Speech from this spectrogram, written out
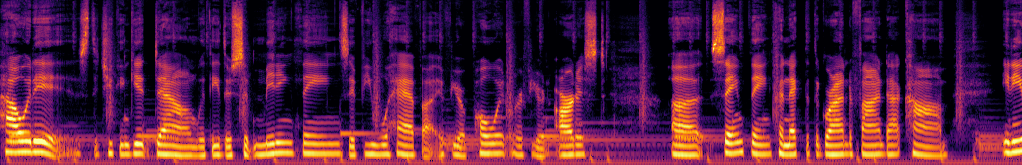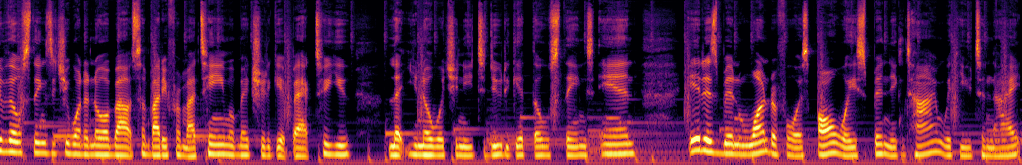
how it is that you can get down with either submitting things if you will have a, if you're a poet or if you're an artist uh, same thing connect at thegrinddefined.com any of those things that you want to know about somebody from my team will make sure to get back to you let you know what you need to do to get those things in. It has been wonderful as always spending time with you tonight.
